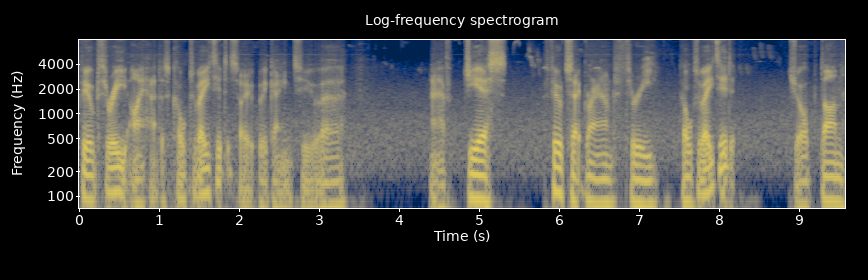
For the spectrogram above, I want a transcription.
Field 3 I had as cultivated, so we're going to uh, have GS field set ground 3 cultivated. Job done.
